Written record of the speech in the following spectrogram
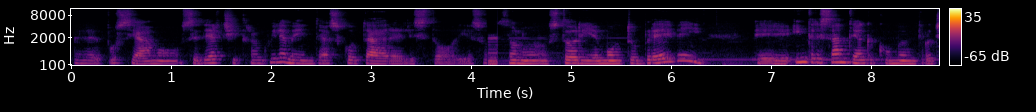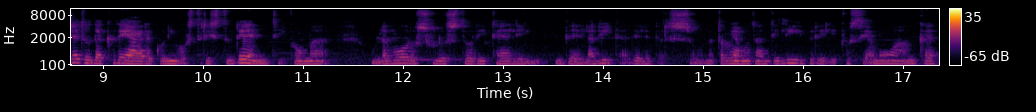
eh, possiamo sederci tranquillamente e ascoltare le storie. Sono, sono storie molto brevi e interessanti anche come un progetto da creare con i vostri studenti, come un lavoro sullo storytelling della vita delle persone. Troviamo tanti libri, li possiamo anche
